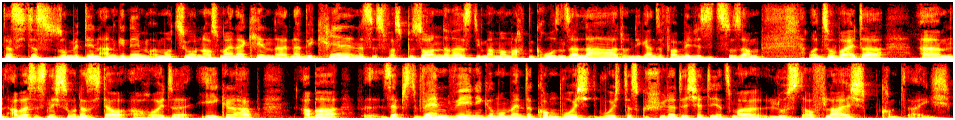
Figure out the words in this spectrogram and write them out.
dass ich das so mit den angenehmen Emotionen aus meiner Kindheit, ne? Wir grillen, es ist was Besonderes, die Mama macht einen großen Salat und die ganze Familie sitzt zusammen und so weiter. Ähm, aber es ist nicht so, dass ich da heute Ekel habe. Aber äh, selbst wenn wenige Momente kommen, wo ich, wo ich das Gefühl hätte, ich hätte jetzt mal Lust auf Fleisch, kommt eigentlich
